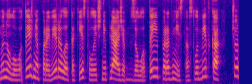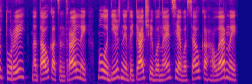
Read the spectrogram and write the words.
Минулого тижня перевірили такі столичні пляжі: Золотий, Передмісна Слобідка, Чортурий, Наталка, Центральний, Молодіжний, Дитячий, Венеція, Веселка, Галерний,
